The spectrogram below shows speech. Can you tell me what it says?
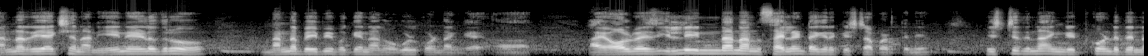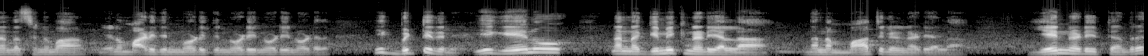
ನನ್ನ ರಿಯಾಕ್ಷನ್ ನಾನು ಏನು ಹೇಳಿದ್ರು ನನ್ನ ಬೇಬಿ ಬಗ್ಗೆ ನಾನು ಹೊಗಳ್ಕೊಂಡಂಗೆ ಐ ಆಲ್ವೇಸ್ ಇಲ್ಲಿಂದ ನಾನು ಸೈಲೆಂಟ್ ಆಗಿರೋಕ್ಕೆ ಇಷ್ಟಪಡ್ತೀನಿ. ಇಷ್ಟು ದಿನ ಹಿಂಗೆ ಇಟ್ಕೊಂಡಿದ್ದೆ ನನ್ನ ಸಿನಿಮಾ, ಏನೋ ಮಾಡಿದ್ದೀನಿ, ನೋಡಿದ್ದೀನಿ, ನೋಡಿ ನೋಡಿ ನೋಡಿದೆ ಈಗ ಬಿಟ್ಟಿದ್ದೀನಿ. ಈಗ ಏನು ನನ್ನ ಗಿಮಿಕ್ ನಡೆಯಲ್ಲ, ನನ್ನ ಮಾತುಗಳು ನಡೆಯಲ್ಲ, ಏನು ನಡೆಯುತ್ತೆ ಅಂದರೆ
